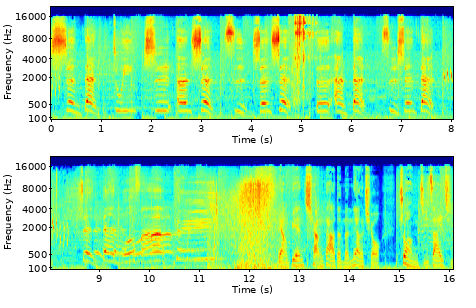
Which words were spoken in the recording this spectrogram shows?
圣诞注音施恩圣四声圣的暗蛋四声蛋圣诞魔法！嘿，两边强大的能量球撞击在一起。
